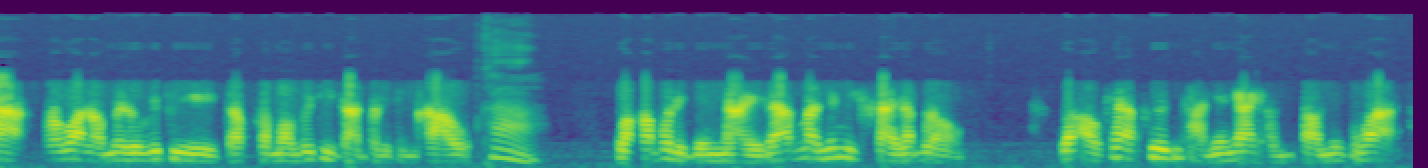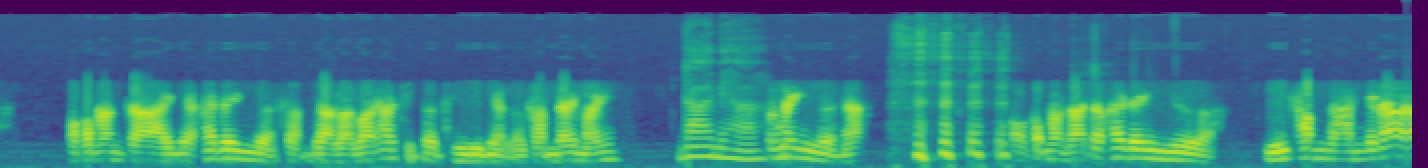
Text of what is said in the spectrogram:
ยาก เพราะว่าเราไม่รู้วิธีกับกรรมวิธีการผลิตของเขาค่ะว่าเขาผลิตยังไงและมันไม่มีใครรับรองเราเอาแค่พื้นฐานง่ายๆของตอนนี้คือว่าออกกำลังกายเนี่ยให้ได้เหงื่อสัปดาห์ละร้อยห้าสิบนาทีเนี่ยเราทำได้ไหมได้ไหมคะต้องได้เหงื่อนะออกกำลังกายต้องให้ได้เหงื่อ หรือทำงานก็ได้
